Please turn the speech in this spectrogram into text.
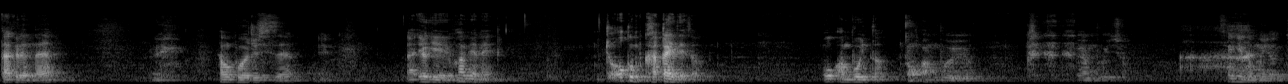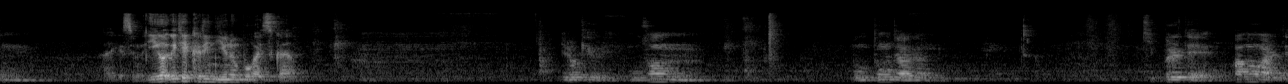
다 그렸나요? 한번 보여줄 수 있어요? 네. 아 여기 화면에 조금 가까이 돼서. 어 안 보인다. 어? 안 보여요? 왜 안 보이죠? 색이 너무 옅은 알겠습니다. 이거 이렇게 그린 이유는 뭐가 있을까요? 이렇게 그리 우선 몸 동작은 기쁠 때, 환호할 때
